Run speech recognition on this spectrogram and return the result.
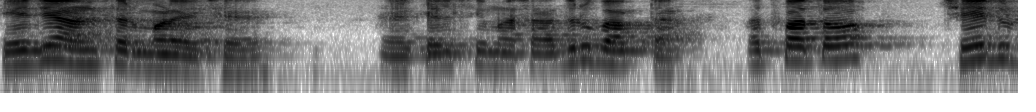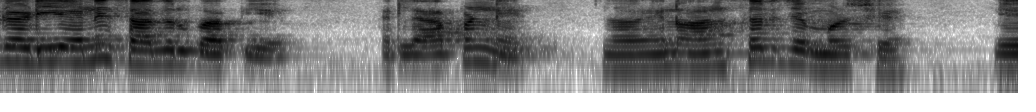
એ જે આન્સર મળે છે, એ કેલ્સીમાં સાદરૂપ આપતા અથવા તો છેદ ઉડાડીએ અને સાદરૂપ આપીએ. એટલે આપણને એનો આન્સર જે મળશે એ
